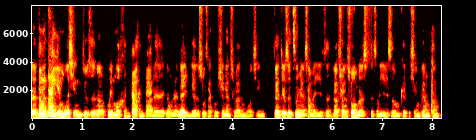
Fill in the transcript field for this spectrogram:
呃，当然，大语言模型就是那规模很大很大的，用人类语言素材库训练出来的模型，这就是字面上的意思。那 Transformer 是什么意思？我们可以先不用管。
